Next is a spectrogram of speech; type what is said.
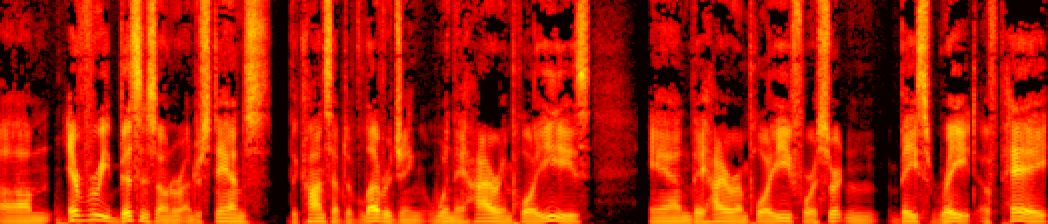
Um, every business owner understands the concept of leveraging when they hire employees and they hire an employee for a certain base rate of pay,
